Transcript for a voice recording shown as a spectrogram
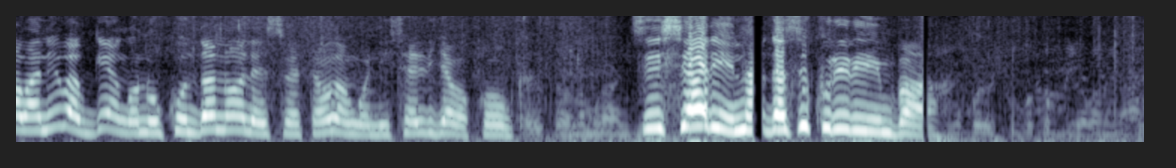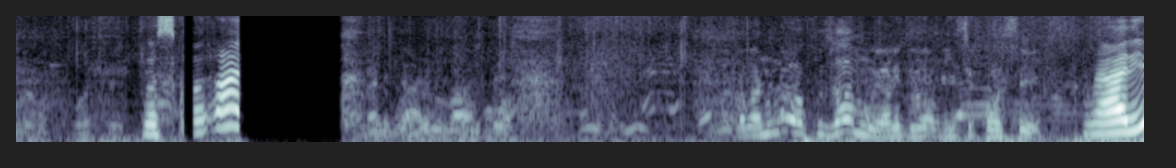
abantu iyo babwiye ngo nukunda knowless bahita bavuga ngo ni ishyari ry'abakobwa. Si ishyari ntabwo azi kuririmba. Ah, abantu mwari?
